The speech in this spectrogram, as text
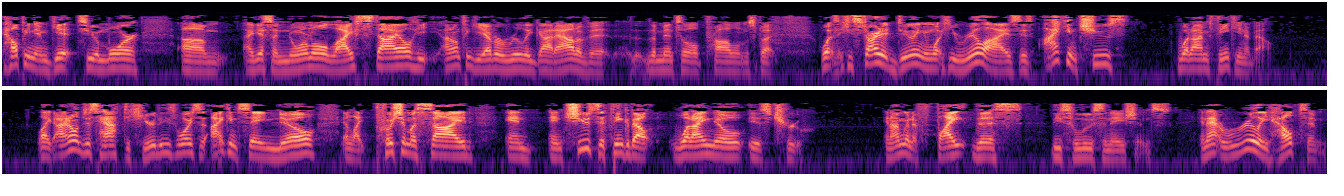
helping him get to a more um, I guess, a normal lifestyle. He, I don't think he ever really got out of it, the mental problems. But what he started doing and what he realized is I can choose what I'm thinking about. Like, I don't just have to hear these voices. I can say no and like push them aside and, and choose to think about what I know is true. And I'm going to fight this, these hallucinations. And that really helped him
